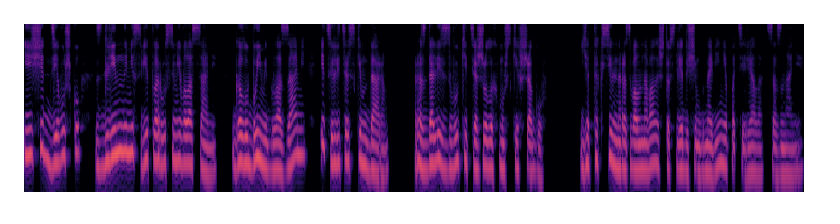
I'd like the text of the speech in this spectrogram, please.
ищет девушку с длинными светло-русыми волосами, голубыми глазами и целительским даром. Раздались звуки тяжелых мужских шагов. Я так сильно разволновалась, что в следующее мгновение потеряла сознание.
